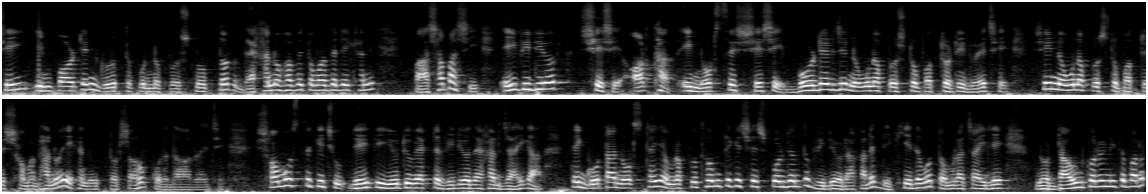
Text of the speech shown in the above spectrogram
সেই ইম্পর্টেন্ট গুরুত্বপূর্ণ প্রশ্ন উত্তর দেখানো হবে তোমাদের এখানে। পাশাপাশি এই ভিডিওর শেষে, অর্থাৎ এই নোটসের শেষে বোর্ডের যে নমুনা প্রশ্নপত্রটি রয়েছে, সেই নমুনা প্রশ্নপত্রের সমাধানও এখানে উত্তরসহ করে দেওয়া রয়েছে। সমস্ত কিছু, যেহেতু ইউটিউবে একটা ভিডিও দেখার জায়গা, তাই গোটা নোটসটাই আমরা প্রথম থেকে শেষ পর্যন্ত ভিডিওর আকারে দেখিয়ে দেবো। তোমরা চাইলে নোট ডাউন করে নিতে পারো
